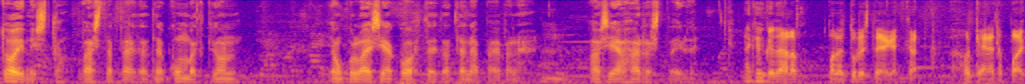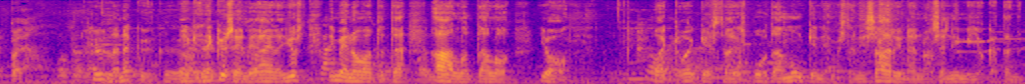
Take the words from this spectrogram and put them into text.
toimisto vastapäätä. Ne kummatkin on jonkunlaisia kohteita tänä päivänä mm. asian harrastajille. Näkyykö täällä paljon turisteja, ketkä hakee näitä paikkoja? Kyllä näkyy. Kyllä, ne, ne kyselee aina just nimenomaan tätä Aallon talo. Joo, vaikka oikeastaan jos puhutaan Munkkiniemestä, niin Saarinen on se nimi, joka tämän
